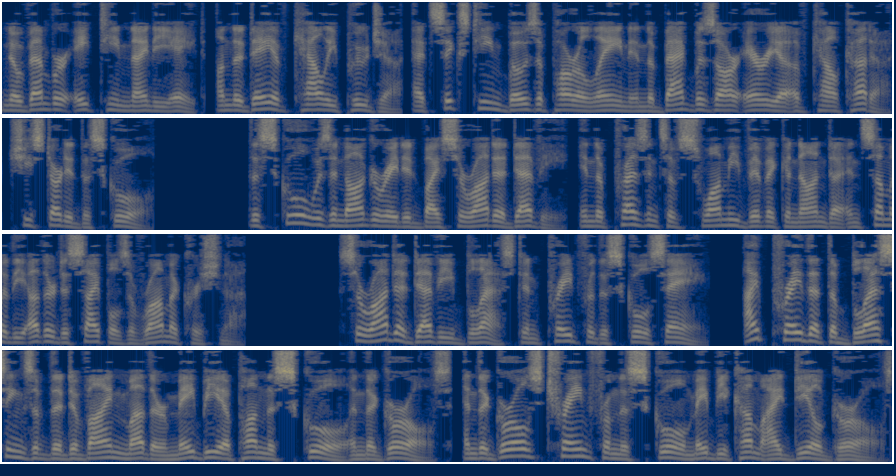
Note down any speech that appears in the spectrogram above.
November 1898, on the day of Kali Puja, at 16 Bosepara Lane in the Bagbazar area of Calcutta, she started the school. The school was inaugurated by Sarada Devi, in the presence of Swami Vivekananda and some of the other disciples of Ramakrishna. Sarada Devi blessed and prayed for the school saying, I pray that the blessings of the Divine Mother may be upon the school and the girls, and the girls trained from the school may become ideal girls."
